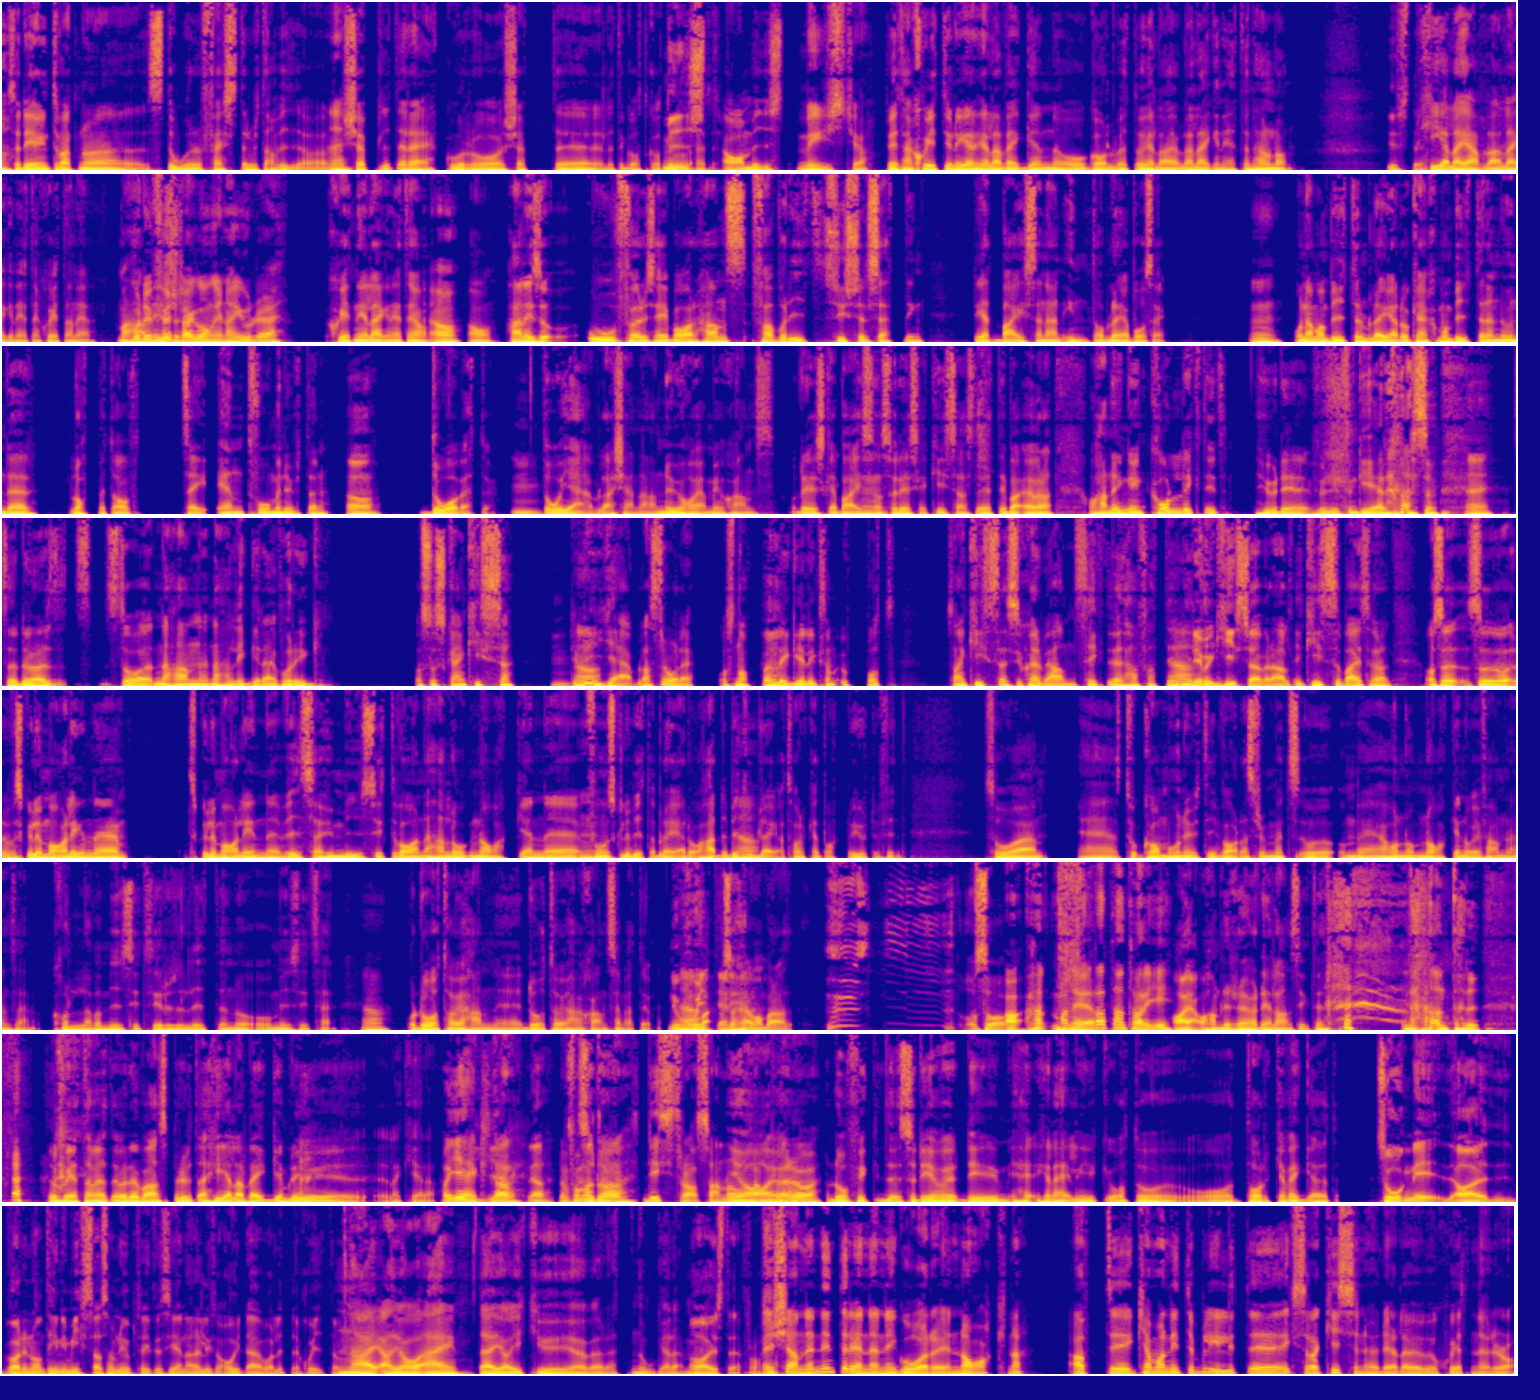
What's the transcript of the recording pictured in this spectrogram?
Så det har ju inte varit några storfester utan vi har Nej. köpt lite räkor och köpt eh, lite gott gott. Myst. Ja myst. Myst ja. Du vet han sket ju ner hela väggen och golvet och hela jävla lägenheten häromdagen. Just det. Hela jävla lägenheten sket han ner. Men Var det första gången han gjorde det? Så, sket ner lägenheten ja. Ja. ja. Han är så oförutsägbar. Hans favoritsysselsättning det är att bajsa när han inte har blöja på sig. Mm. Och när man byter en blöja då kanske man byter den under loppet av säg en, två minuter. Ja. Då vet du, Mm. då jävlar känner han nu har jag min chans. Och det ska bajsas Mm. och det ska kissas, det är bara överallt. Och han har ingen koll riktigt hur det, hur det fungerar. Så, Nej. så det var så när han, när han ligger där på rygg och så ska han kissa, Mm. det blir Ja. en jävla stråle. Och snoppen ligger liksom uppåt. Så han kissar sig själv i ansiktet, han fattar Ja. Det är ingenting. väl kiss överallt. Det är kiss och bajs överallt. Och så, så skulle Malin eh, skulle Malin eh, visa hur mysigt det var när han låg naken, eh, Mm. för hon skulle byta blöja då, hade bytt Ja. blöja, torkat bort och gjort det fint. Så eh, to- kom hon ut i vardagsrummet och, och med honom naken då i famnen så här. kolla vad mysigt, ser du så liten och, och mysigt så här. Ja. Och då tar ju han, eh, då tar ju han chansen vet du. Nu Ja. skiter Och jag så hör man bara och så, Ja, han, man hör att han tar i. Ja, ja, och han blir röd i hela ansiktet när han tar i. Så sket han vet du, och det bara sprutar, hela väggen blir ju lackerad. Åh jäklar. Jäklar. Då får Så man då- ta disktrasan och Ja, papper ja. och... Och då fick, så det, det är ju, he- hela helgen gick åt och, och torka väggar vet du. Såg ni, ja, var det någonting ni missade som ni upptäckte senare? Liksom, Oj, där var lite skit också. Nej, ja, ja, nej, där jag gick ju över rätt noga där med Ja, just det. frost. Men känner ni inte det när ni går eh, nakna? Att eh, kan man inte bli lite extra kissenödig eller sketnödig då?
